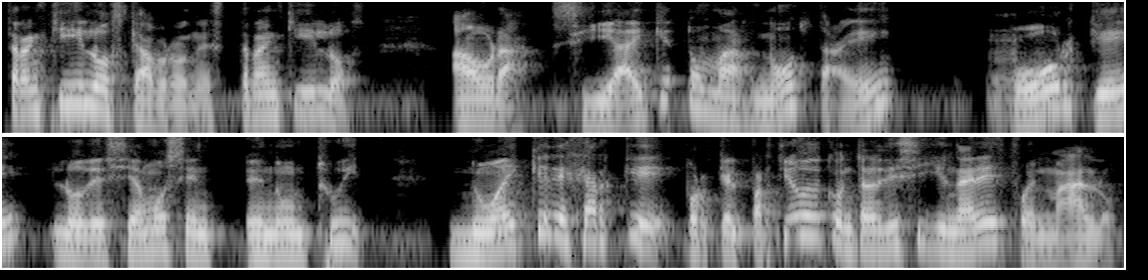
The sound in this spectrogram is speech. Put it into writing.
Tranquilos, cabrones, tranquilos. Ahora, si hay que tomar nota, ¿eh? Porque lo decíamos en, un tweet, no hay que dejar que, porque el partido de contra DC United fue malo.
